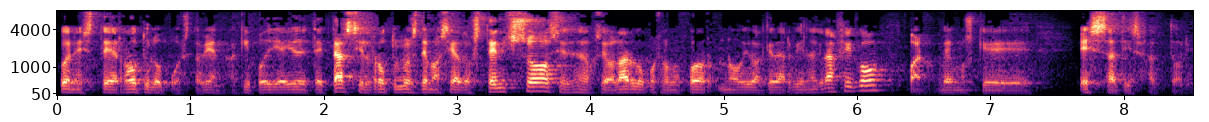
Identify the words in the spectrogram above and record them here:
con este rótulo puesto. Bien, aquí podría yo detectar si el rótulo es demasiado extenso, si es demasiado largo, pues a lo mejor no iba a quedar bien el gráfico. Bueno, vemos que es satisfactorio.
